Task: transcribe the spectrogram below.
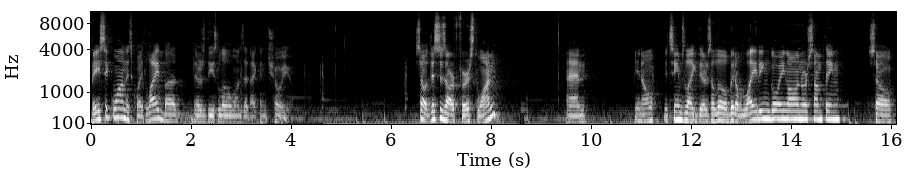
basic one. It's quite light, but there's these little ones that I can show you. So this is our first one. And you know, it seems like there's a little bit of lighting going on or something. So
